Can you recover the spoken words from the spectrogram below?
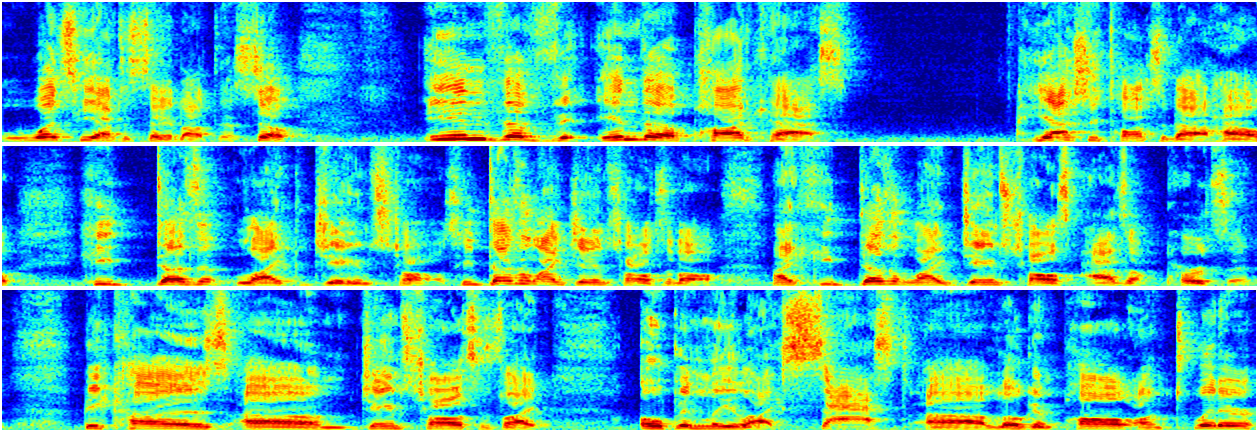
what's he have to say about this? So in the, in the podcast, he actually talks about how he doesn't like James Charles. He doesn't like James Charles at all. Like, he doesn't like James Charles as a person because um, James Charles is like, openly like sassed uh, Logan Paul on Twitter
